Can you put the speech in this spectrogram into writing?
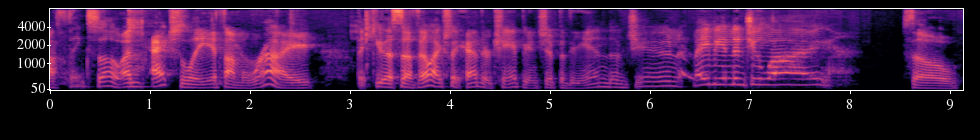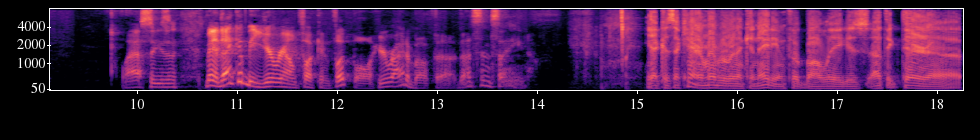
I think so. And actually, if I'm right, I think USFL actually had their championship at the end of June, maybe into July. So last season, man, that could be year-round fucking football. You're right about that. That's insane. yeah, because I can't remember when the Canadian Football League is. I think their uh,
